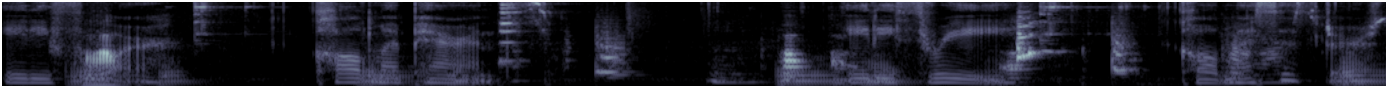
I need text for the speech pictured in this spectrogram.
84. Called my parents. 83. Called my sisters.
